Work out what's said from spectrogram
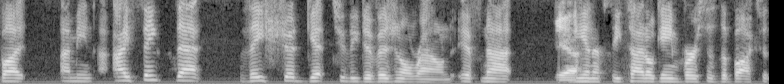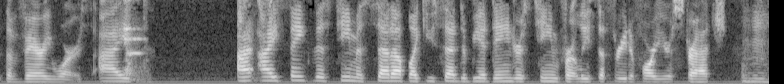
but I mean, I think that they should get to the divisional round, if not Yeah, the NFC title game versus the Bucks at the very worst. I, I I think this team is set up, like you said, to be a dangerous team for at least a three to four year stretch. Mhm.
